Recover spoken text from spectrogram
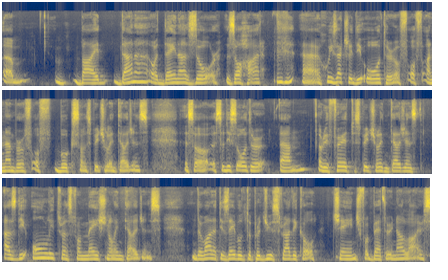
um, by Danah or Danah Zor, Zohar, uh, who is actually the author of, of a number of, of books on spiritual intelligence. So, so this author um, referred to spiritual intelligence as the only transformational intelligence, the one that is able to produce radical change for better in our lives,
